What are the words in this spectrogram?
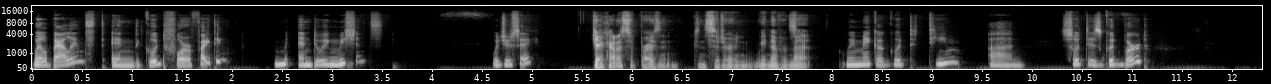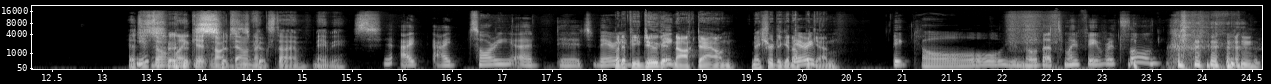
well balanced and good for fighting m- and doing missions. Would you say Yeah, kind of surprising considering we never met. we make a good team? Uh, Soot is good bird. Yeah, just Yes. don't like get So knocked down next time, maybe. I I sorry. Uh, it's very. but if you do get big, knocked down, make sure to get up again. big, oh, you know that's my favorite song.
